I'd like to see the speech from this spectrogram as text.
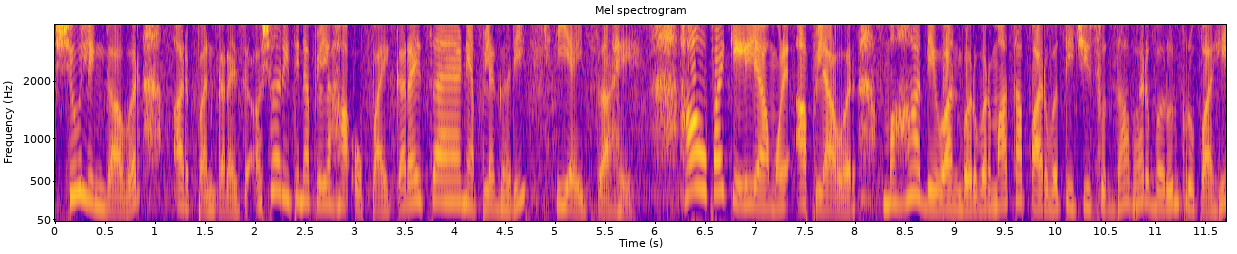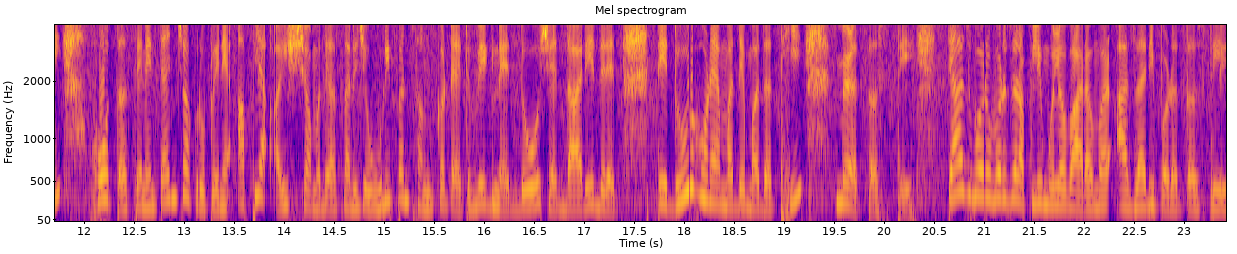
शिवलिंगावर अर्पण करायचा अशा रीतीने आपल्याला हा उपाय करायचा आहे आणि आपल्या घरी यायचं आहे. हा उपाय केल्यामुळे आपल्यावर महादेवांबरोबर माता पार्वतीची सुद्धा भरभरून कृपाही होत असते आणि त्यांच्या कृपेने आपल्या आयुष्यामध्ये असणारी जेवढी पण संकट आहेत विघ्न आहेत दोष आहेत दारिद्र्य आहेत ते दूर होण्यामध्ये मदत ही मिळत असते. त्याचबरोबर जर आपली मुलं वारंवार आजारी पडत असतील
